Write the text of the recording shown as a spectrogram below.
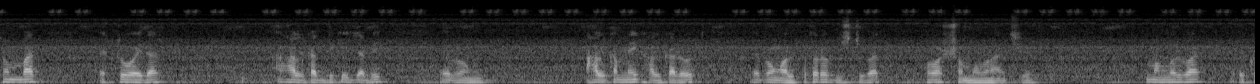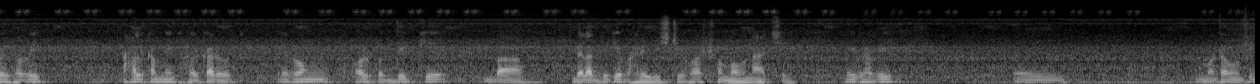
সোমবার একটু ওয়েদার হালকার দিকেই যাবে এবং হালকা মেঘ, হালকা রোদ এবং অল্পতর বৃষ্টিপাত হওয়ার সম্ভাবনা আছে। মঙ্গলবার একইভাবেই হালকা মেঘ, হালকা রোদ এবং অল্পর দিকে বা বেলার দিকে ভারী বৃষ্টি হওয়ার সম্ভাবনা আছে। এইভাবেই এই মোটামুটি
